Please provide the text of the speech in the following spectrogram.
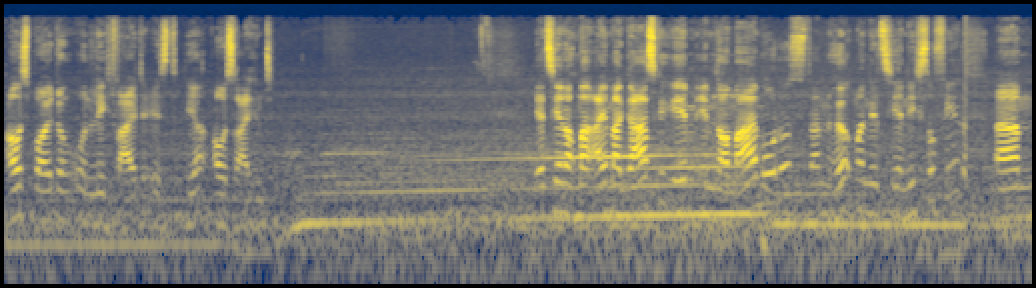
Ausbeutung und Lichtweite ist hier ausreichend. Jetzt hier nochmal einmal Gas gegeben im Normalmodus, dann hört man jetzt hier nicht so viel. Ähm,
